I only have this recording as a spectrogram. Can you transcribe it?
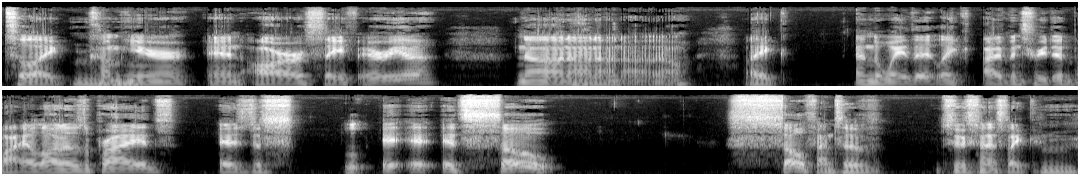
to like mm. come here in our safe area. No, no, no, no, no. Like, and the way that like I've been treated by a lot of the prides is just it, it it's so so offensive to the extent it's like mm.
